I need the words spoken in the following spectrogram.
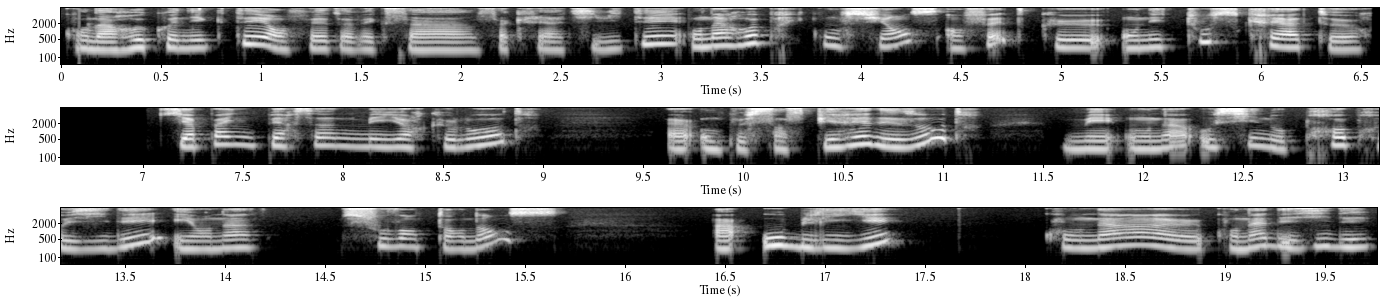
qu'on a reconnecté en fait avec sa, sa créativité, on a repris conscience en fait qu'on est tous créateurs, qu'il n'y a pas une personne meilleure que l'autre, euh, on peut s'inspirer des autres, mais on a aussi nos propres idées et on a souvent tendance à oublier qu'on a, euh, qu'on a des idées.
